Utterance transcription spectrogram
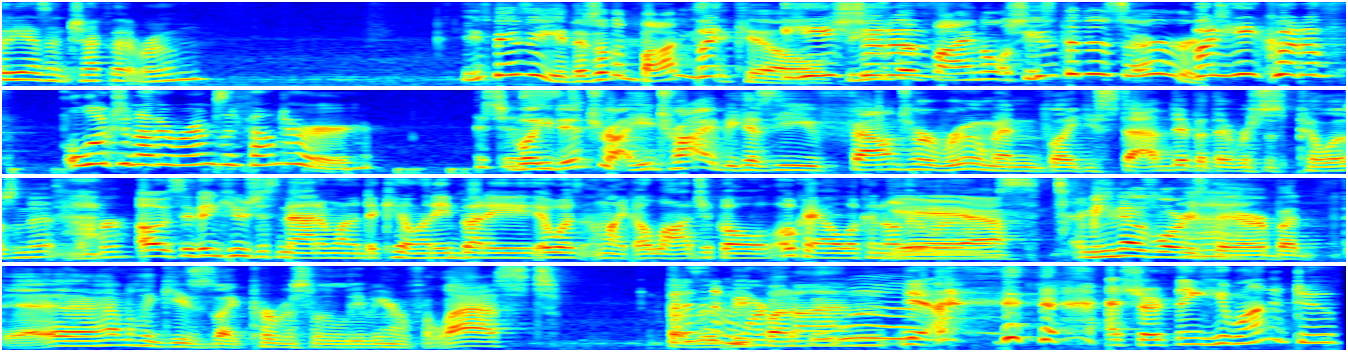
but he hasn't checked that room. He's busy. There's other bodies But to kill. he she's the final. She's the dessert. But he could have looked in other rooms and found her. It's just. well, he did try. He tried because he found her room and like he stabbed it, but there was just pillows in it. Remember? Oh, so you think he was just mad and wanted to kill anybody? It wasn't like a logical. Okay, I'll look in other yeah. rooms. I mean, he knows Laurie's there, but uh, I don't think he's like purposefully leaving her for last. But isn't it more fun fun? if it was. Yeah. I sure think he wanted to.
